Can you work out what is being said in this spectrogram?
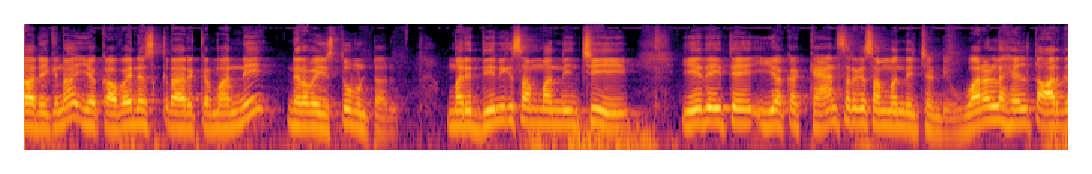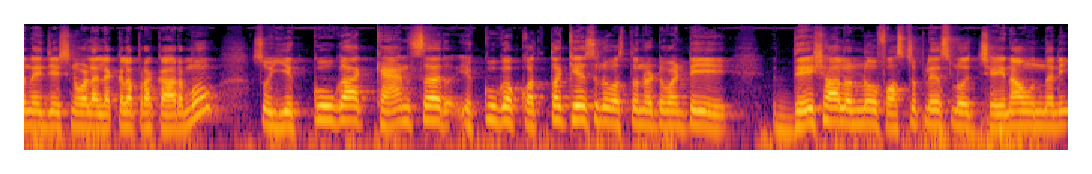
తారీఖున ఈ యొక్క అవేర్నెస్ కార్యక్రమాన్ని నిర్వహిస్తూ ఉంటారు. మరి దీనికి సంబంధించి ఏదైతే ఈ యొక్క క్యాన్సర్కి సంబంధించండి వరల్డ్ హెల్త్ ఆర్గనైజేషన్ వాళ్ళ లెక్కల ప్రకారము సో ఎక్కువగా క్యాన్సర్ ఎక్కువగా కొత్త కేసులు వస్తున్నటువంటి దేశాలలో ఫస్ట్ ప్లేస్లో చైనా ఉందని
